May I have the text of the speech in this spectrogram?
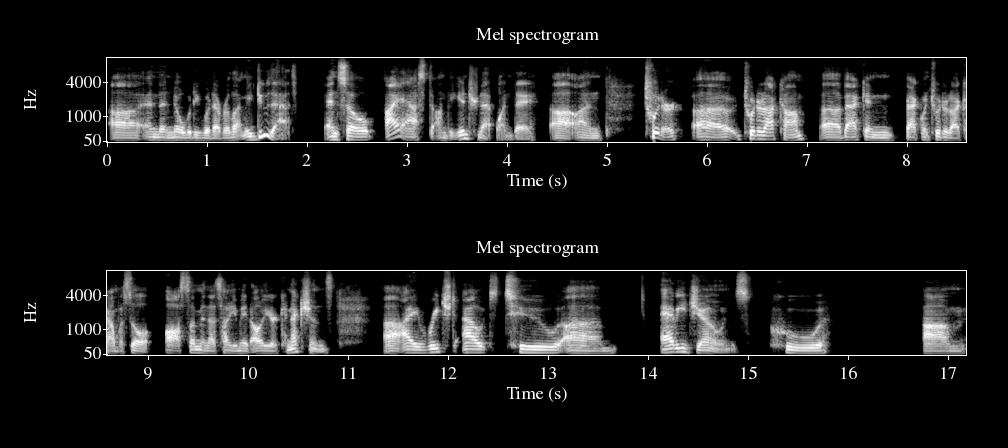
uh, and then nobody would ever let me do that." And so I asked on the internet one day uh, on Twitter, uh, twitter.com, uh, back in back when twitter.com was still awesome, and that's how you made all your connections. Uh, I reached out to um, Abby Jones, who um,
